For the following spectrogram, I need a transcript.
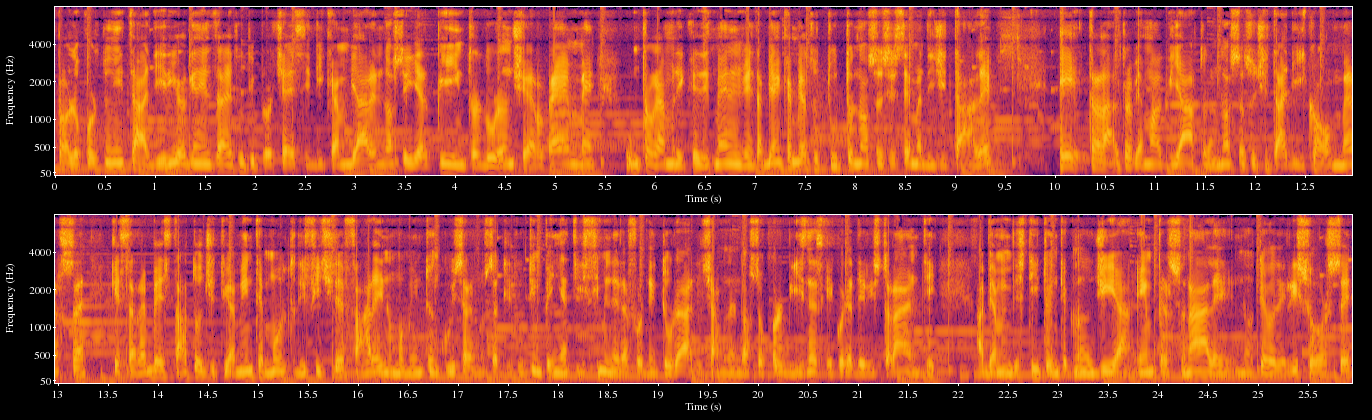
Però l'opportunità di riorganizzare tutti i processi, di cambiare il nostro ERP, introdurre un CRM, un programma di credit management, abbiamo cambiato tutto il nostro sistema digitale e tra l'altro abbiamo avviato la nostra società di e-commerce che sarebbe stato oggettivamente molto difficile fare in un momento in cui saremmo stati tutti impegnatissimi nella fornitura diciamo del nostro core business che è quella dei ristoranti. Abbiamo investito in tecnologia e in personale notevoli risorse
